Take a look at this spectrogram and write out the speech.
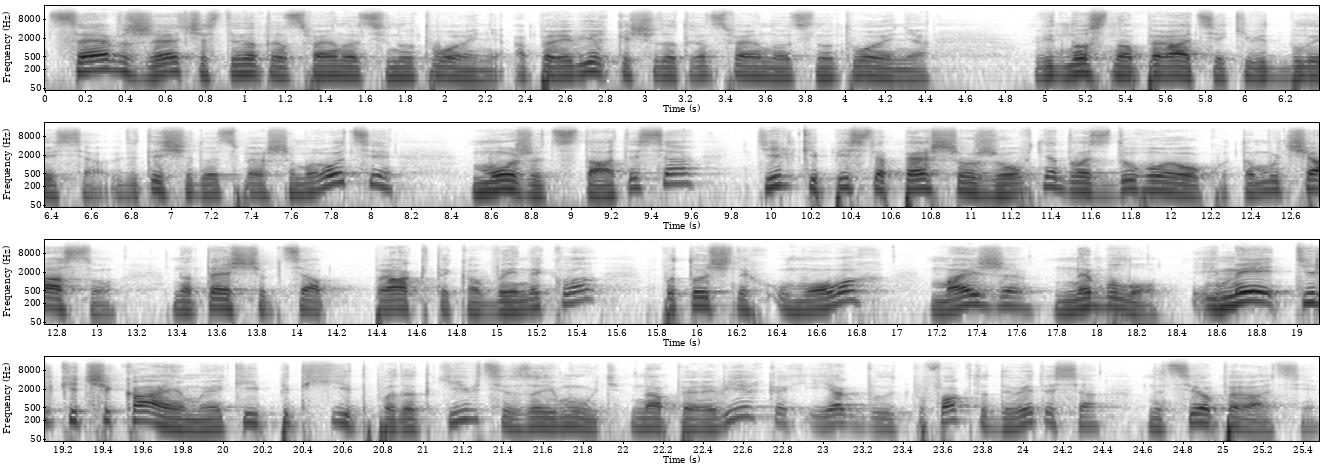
це вже частина трансферного ціноутворення, а перевірки щодо трансферного ціноутворення відносно операцій, які відбулися у 2021 році, можуть статися тільки після 1 жовтня 2022 року. Тому часу на те, щоб ця практика виникла в поточних умовах, майже не було. І ми тільки чекаємо, який підхід податківці займуть на перевірках і як будуть по факту дивитися на ці операції.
